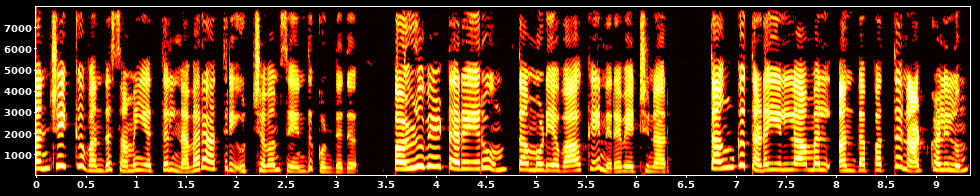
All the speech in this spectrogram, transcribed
தஞ்சைக்கு வந்த சமயத்தில் நவராத்திரி உற்சவம் சேர்ந்து கொண்டது. பழுவேட்டரையரும் தம்முடைய வாக்கை நிறைவேற்றினார். தங்கு தடையில்லாமல் அந்த பத்து நாட்களிலும்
